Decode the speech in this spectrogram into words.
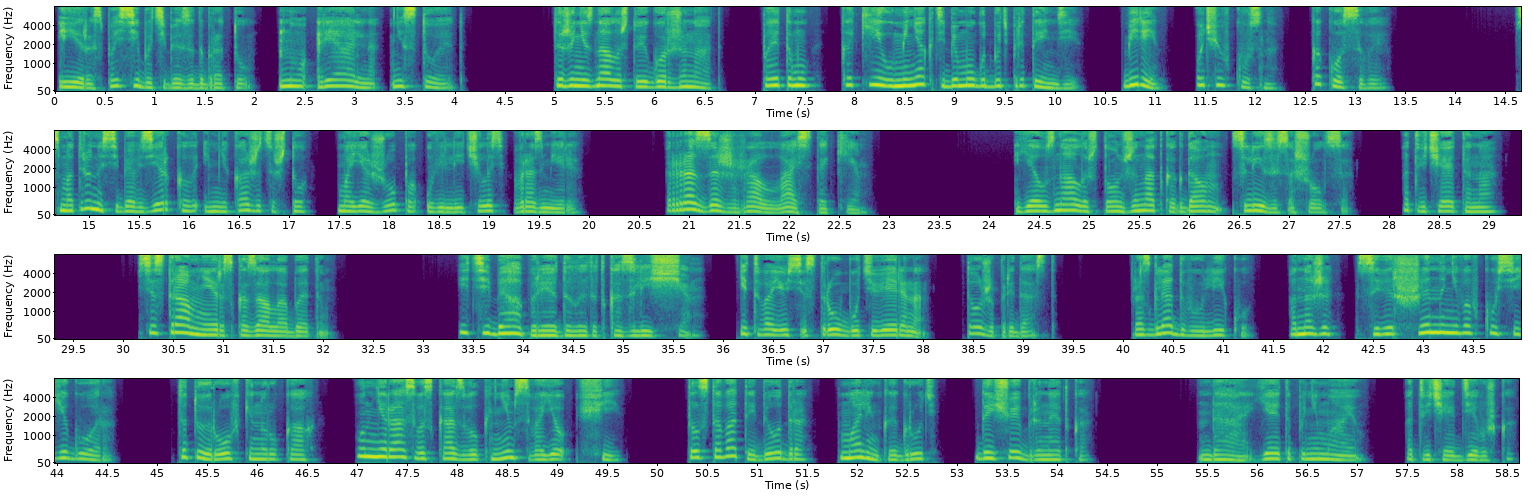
«Ира, спасибо тебе за доброту, но реально не стоит. Ты же не знала, что Егор женат, поэтому какие у меня к тебе могут быть претензии? Бери, очень вкусно, кокосовые». Смотрю на себя в зеркало, и мне кажется, что моя жопа увеличилась в размере. Разожралась-таки. Я узнала, что он женат, когда он с Лизой сошелся, отвечает она. Сестра мне и рассказала об этом. И тебя предал этот козлище. И твою сестру, будь уверена, тоже предаст. Разглядываю Лику. Она же совершенно не во вкусе Егора. Татуировки на руках, он не раз высказывал к ним свое «фи». Толстоватые бедра, маленькая грудь, да еще и брюнетка. «Да, я это понимаю», — отвечает девушка.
